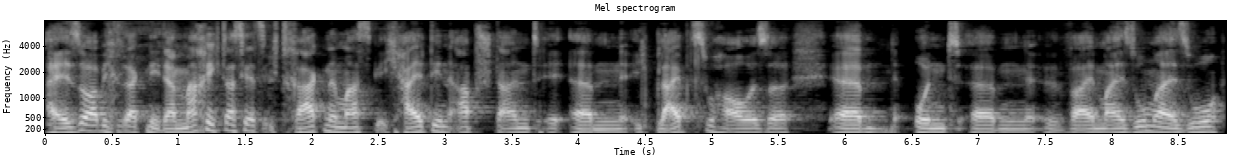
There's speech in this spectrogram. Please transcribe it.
Also habe ich gesagt, nee, dann mache ich das jetzt. Ich trage eine Maske, ich halte den Abstand, äh, ähm, ich bleib zu Hause ähm, und ähm, weil mal so, mal so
